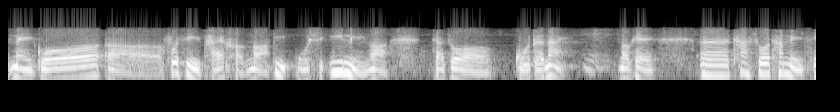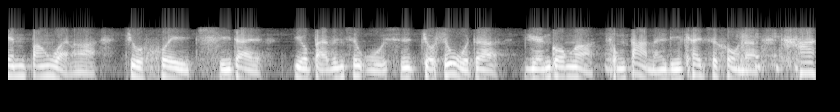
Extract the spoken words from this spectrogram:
美国呃富时排行啊第五十一名啊，叫做古德奈，嗯，OK，呃，他说他每天傍晚啊就会期待有百分之五十九十五的员工啊，从大门离开之后呢，他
